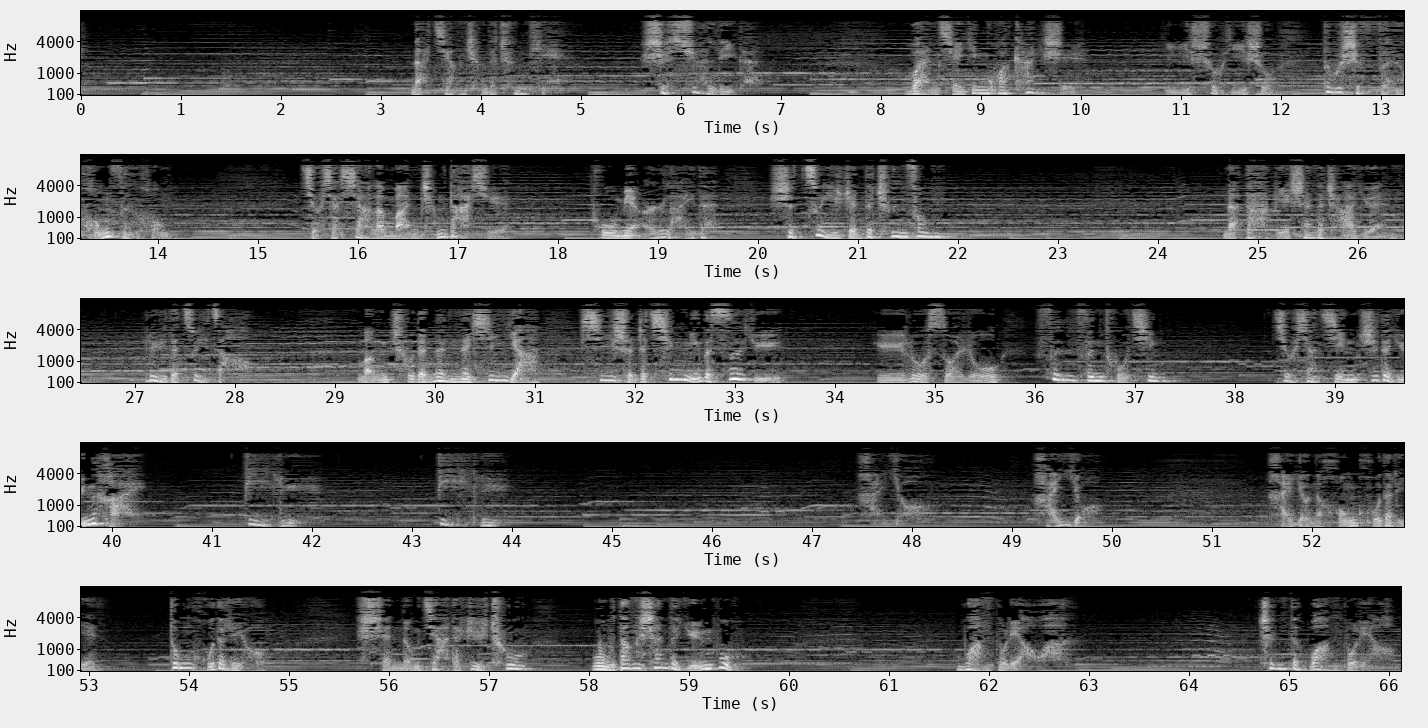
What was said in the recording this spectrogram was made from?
那江城的春天是绚丽的，万千樱花开时，一树一树都是粉红粉红。就像下了满城大雪，扑面而来的是醉人的春风。那大别山的茶园，绿的最早，萌出的嫩嫩新芽，吸吮着清明的私语，雨露所如，纷纷吐青，就像紧织的云海，碧绿，碧绿。还有，还有那洪湖的莲，东湖的柳，神农架的日出，武当山的云雾，忘不了啊！真的忘不了。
